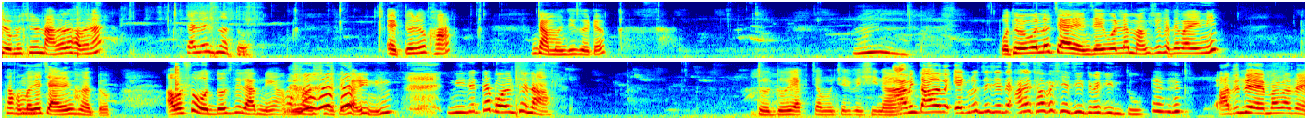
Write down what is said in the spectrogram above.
জমি ছিল না খেলে হবে না। চ্যালেঞ্জ না তো। একটু হলেও খা। চামচ দিয়ে কেটে প্রথমে বলল চ্যালেঞ্জ এই বললাম মাংস খেতে পারিনি। তখন বলছে চ্যালেঞ্জ না তো। অবশ্য ওর দোষ দিয়ে লাভ নেই আমি মাংস খেতে পারিনি। নিজেরটা বলছে না। তো দই এক চামচের বেশি না। আমি তাও এগুলো যে যেতে আগে খাবে সে জিতবে কিন্তু। আদে দে মামা দে।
